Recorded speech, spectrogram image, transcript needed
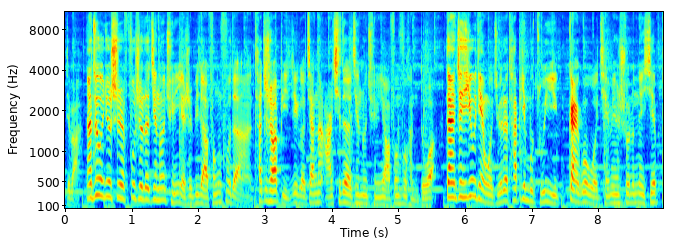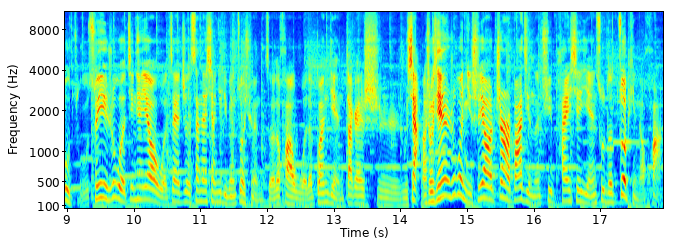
对吧？那最后就是富士的镜头群也是比较丰富的，它至少比这个佳能 R7 的镜头群要丰富很多。但这些优点，我觉得它并不足以盖过我前面说的那些不足，所以。如果今天要我在这三台相机里面做选择的话，我的观点大概是如下啊。首先，如果你是要正儿八经的去拍一些严肃的作品的话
